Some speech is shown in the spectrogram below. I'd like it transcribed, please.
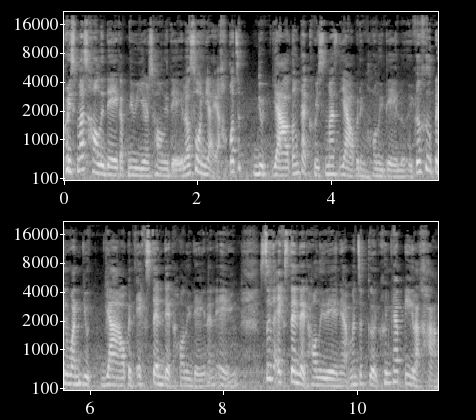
Christmas Holiday กับ New Year's Holiday แล้วส่วนใหญ่เขาก็จะหยุดยาวตั้งแต่คริสต์มาสยาวไปถึง Holiday เลย ก็คือเป็นวันหยุดยาวเป็น extended holiday นั่นเอง ซึ่ง extended holiday เนี่ยมันจะเกิดขึ้นแค่ปีละครั้ง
